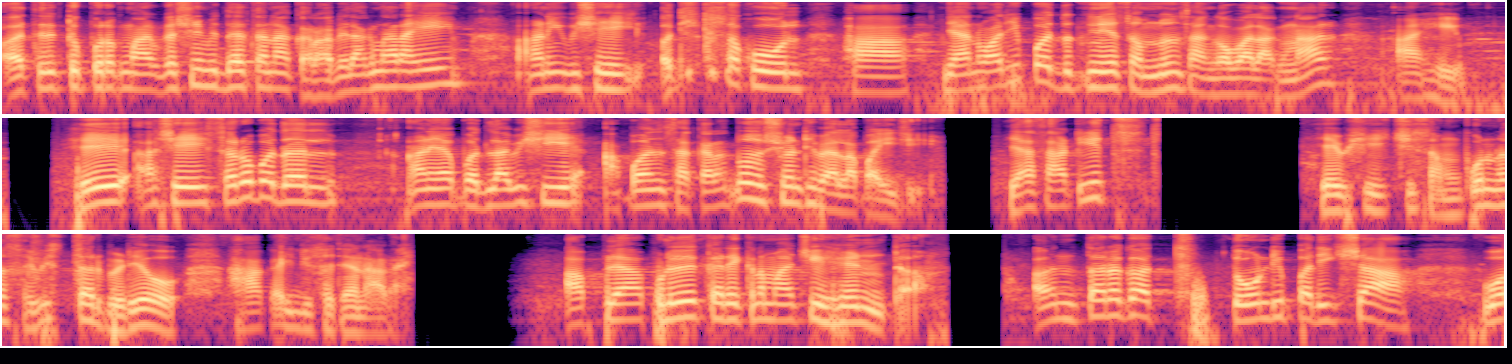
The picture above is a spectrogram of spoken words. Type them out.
अतिरिक्त पूरक मार्गदर्शन विद्यार्थ्यांना करावे लागणार आहे आणि विषय अधिक सखोल हा ज्ञानवादी पद्धतीने समजून सांगावा लागणार आहे. हे असे सर्व बदल आणि या बदलाविषयी आपण सकारात्मक दृष्टीने ठेवायला पाहिजे. यासाठीच याविषयीची संपूर्ण सविस्तर व्हिडिओ हा काही दिवसात येणार आहे. आपल्या पुढील कार्यक्रमाची हिंट अंतर्गत तोंडी परीक्षा व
